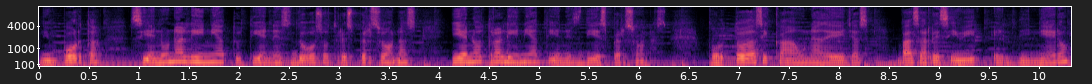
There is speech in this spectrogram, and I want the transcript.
No importa si en una línea tú tienes dos o tres personas y en otra línea tienes diez personas. Por todas y cada una de ellas vas a recibir el dinero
